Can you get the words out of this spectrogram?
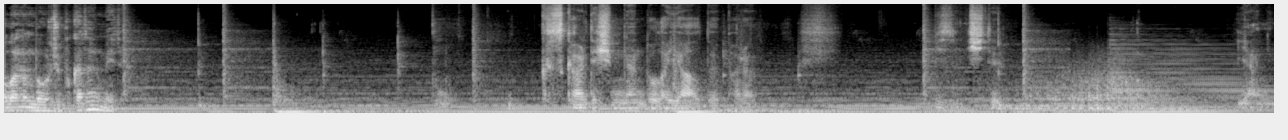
Babanın borcu bu kadar mıydı? kız kardeşimden dolayı aldığı para. Biz işte yani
